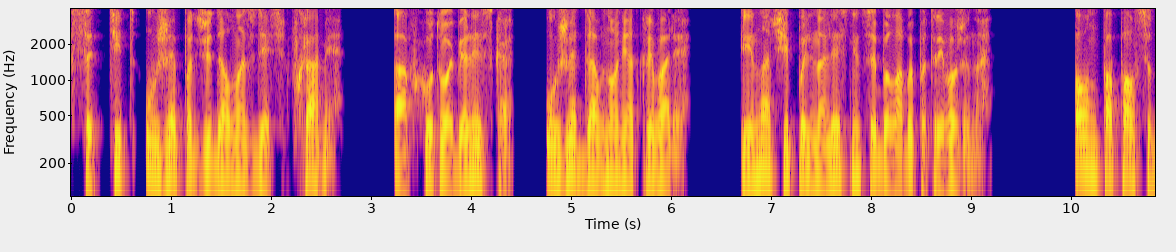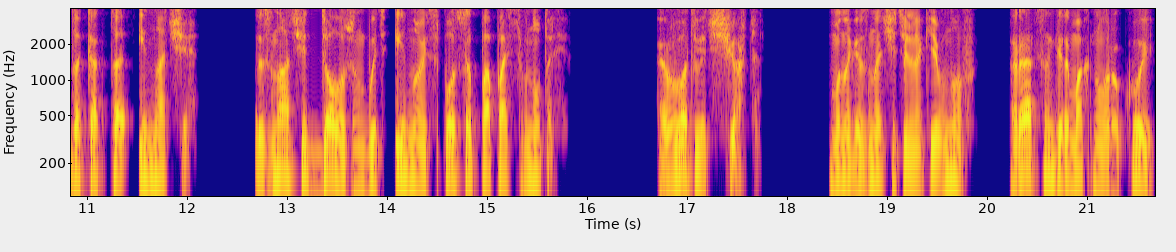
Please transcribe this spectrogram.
Сеттит уже поджидал нас здесь, в храме, а вход у обелиска уже давно не открывали, иначе пыль на лестнице была бы потревожена. Он попал сюда как-то иначе. Значит, должен быть иной способ попасть внутрь. Вот ведь черт! Многозначительно кивнув, Ратцингер махнул рукой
